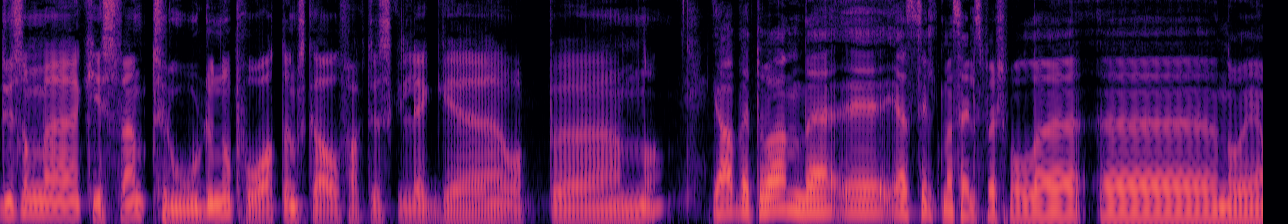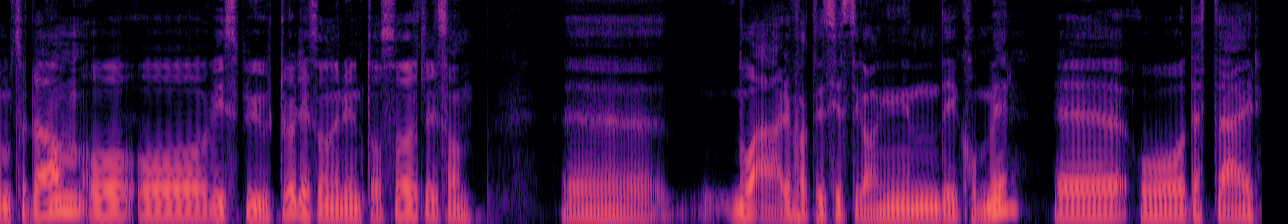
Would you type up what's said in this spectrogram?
Du som eh, Kiss-fan, tror du noe på at de skal faktisk legge opp uh, nå? Ja, vet du hva. Jeg stilte meg selv spørsmålet uh, nå i Amsterdam, og, og, vi spurte jo litt sånn rundt også. Litt sånn Nå er det faktisk siste gangen de kommer, og dette er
